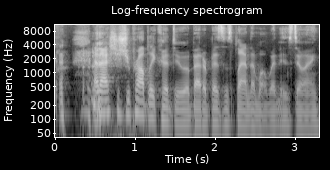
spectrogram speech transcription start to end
and actually, she probably could do a better business plan than what Whitney's doing.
